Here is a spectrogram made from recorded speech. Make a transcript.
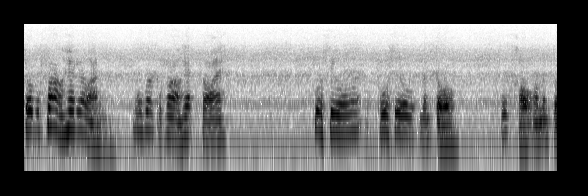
ตัวกระฟ้าเฮ็ดละวันไม่ว่ากระฟ้าเฮ็ดซอย ผู้ซิวผู้ซิวมันโตผู้เขาของมันโต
